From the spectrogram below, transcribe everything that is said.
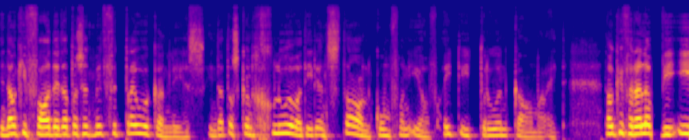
En dankie Vader dat ons dit met vertroue kan lees en dat ons kan glo wat hierin staan kom van U af uit U troonkamer uit. Dankie vir hulle wie U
